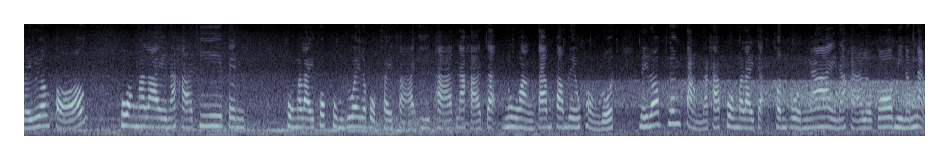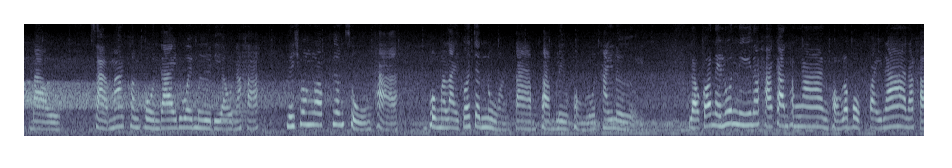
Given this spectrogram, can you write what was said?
ในเรื่องของพวงมาลัยนะคะที่เป็นพวงมาลัยควบคุมด้วยระบบไฟฟ้า e-pass นะคะ จะหน่วงตามความเร็วของรถ ในรอบเครื่องต่ำนะคะ พวงมาลัยจะคอนโทรลง่ายนะคะ แล้วก็มีน้ำหนักเบา สามารถคอนโทรลได้ด้วยมือเดียวนะคะ ในช่วงรอบเครื่องสูงค่ะ พวงมาลัยก็จะหน่วงตามความเร็วของรถให้เลย แล้วก็ในรุ่นนี้นะคะ การทำงานของระบบไฟหน้านะคะ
